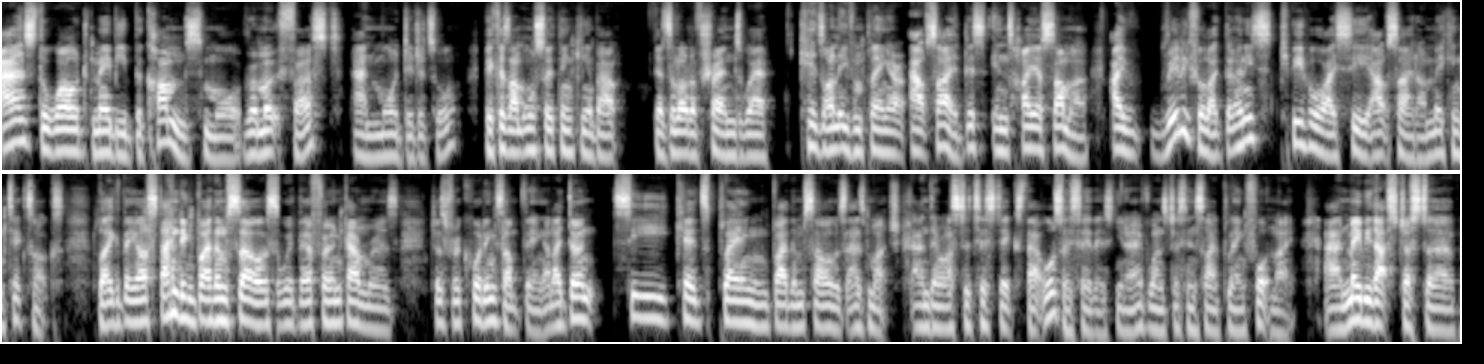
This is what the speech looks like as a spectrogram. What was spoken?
as the world maybe becomes more remote first and more digital, because I'm also thinking about there's a lot of trends where kids aren't even playing outside this entire summer. I really feel like the only people I see outside are making TikToks. Like they are standing by themselves with their phone cameras, just recording something. And I don't see kids playing by themselves as much. And there are statistics that also say this, you know, everyone's just inside playing Fortnite. And maybe that's just a,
